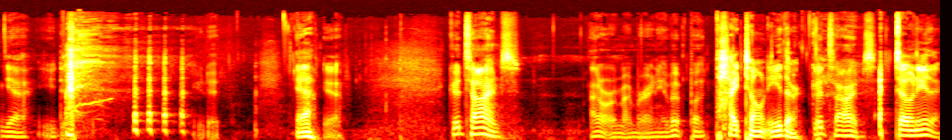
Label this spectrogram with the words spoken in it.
Yeah, you did. you did. Yeah. Yeah. Good times. I don't remember any of it, but I don't either. good times. I don't either.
